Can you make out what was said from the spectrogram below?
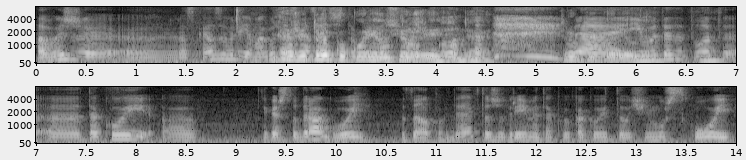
а вы же э, рассказывали, я могу я же сказать, трубку курил всю трубку. жизнь, да, трубку да, курил, и да. вот этот вот э, такой, э, мне кажется, дорогой запах, да, и в то же время такой какой-то очень мужской,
